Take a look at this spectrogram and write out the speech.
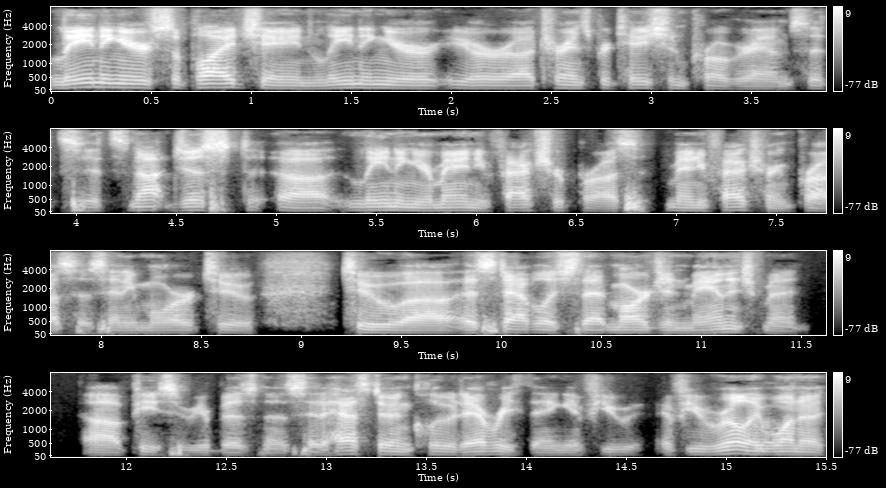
leaning your supply chain, leaning your your uh, transportation programs. It's it's not just uh, leaning your manufacture process manufacturing process anymore to to uh, establish that margin management uh, piece of your business. It has to include everything. If you if you really want to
